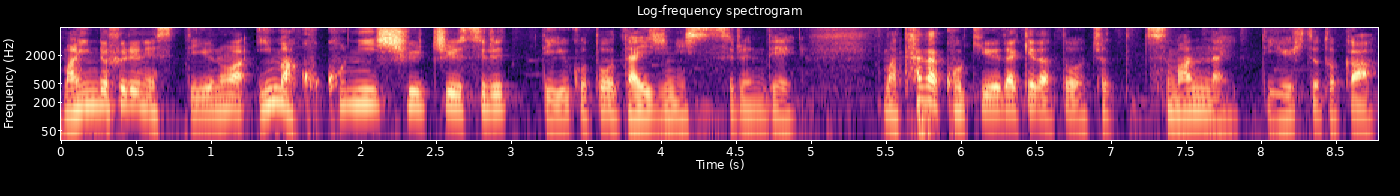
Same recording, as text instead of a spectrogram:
マインドフルネスっていうのは今ここに集中するっていうことを大事にするんで、まあ、ただ呼吸だけだとちょっとつまんないっていう人とか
